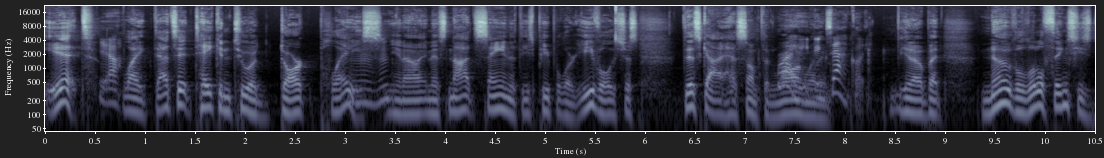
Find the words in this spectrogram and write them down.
it. Yeah. Mm-hmm. like that's it taken to a dark place, you know. And it's not saying that these people are evil. It's just this guy has something wrong right, with him exactly. you know but no the little things he's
